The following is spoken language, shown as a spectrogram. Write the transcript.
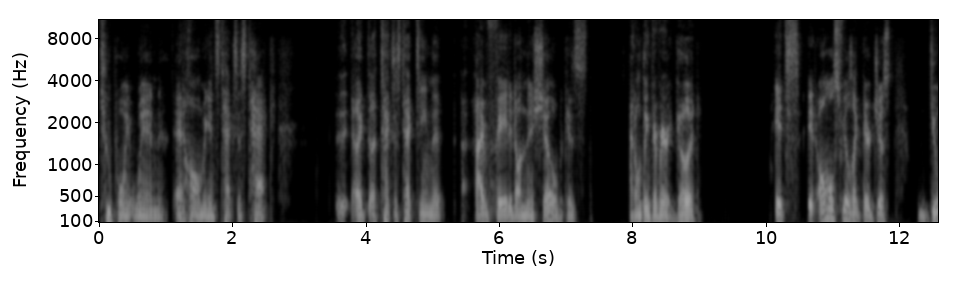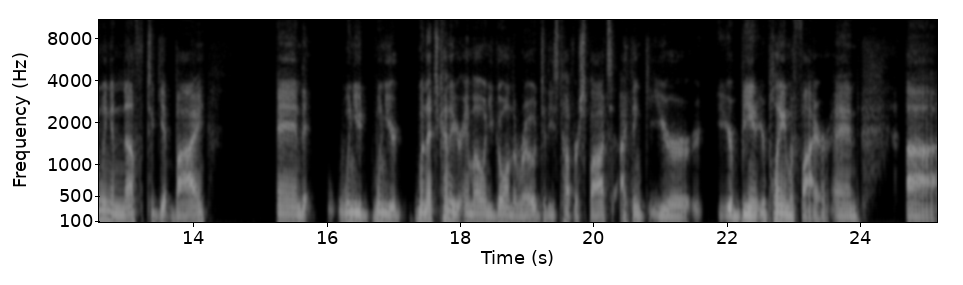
two point win at home against Texas Tech, a, a, Texas Tech team that I've faded on this show because I don't think they're very good. It's it almost feels like they're just doing enough to get by, and when you when you're when that's kind of your mo and you go on the road to these tougher spots, I think you're you're being you're playing with fire and uh,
